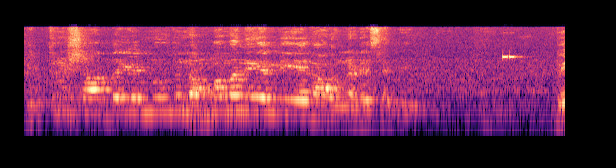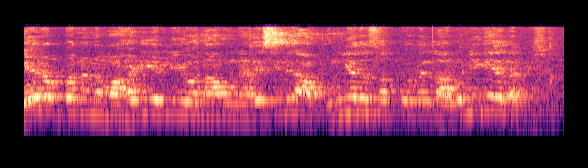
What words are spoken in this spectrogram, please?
ಪಿತೃಶ್ರಾದ್ದ ಎನ್ನುವುದು ನಮ್ಮ ಮನೆಯಲ್ಲಿಯೇ ನಾವು ನಡೆಸಬೇಕು. ಬೇರೊಬ್ಬನನ್ನ ಮಹಡಿಯಲ್ಲಿಯೋ ನಾವು ನಡೆಸಿದರೆ ಆ ಪುಣ್ಯದ ಸತ್ವವೆಲ್ಲ ಅವನಿಗೇ ಲಭಿಸುತ್ತದೆ.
